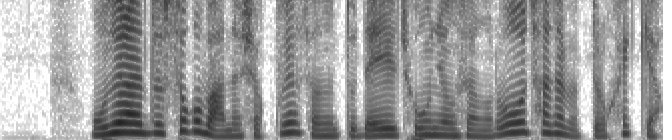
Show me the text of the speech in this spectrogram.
오늘 하루도 수고 많으셨고요. 저는 또 내일 좋은 영상으로 찾아뵙도록 할게요.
